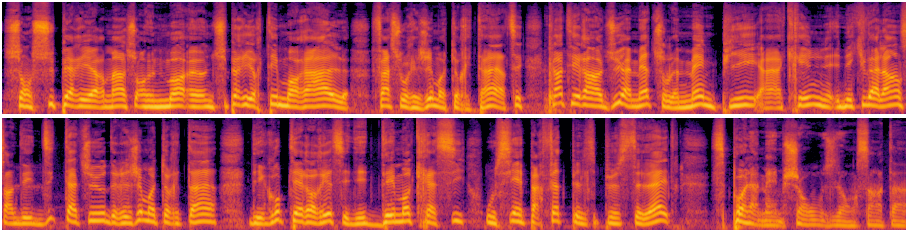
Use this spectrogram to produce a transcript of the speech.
sont supérieurement, sont une, supériorité morale face au régime autoritaire. Tu sais, quand tu es rendu à mettre sur le même pied, à créer une, équivalence entre des dictatures, des régimes autoritaires, des groupes terroristes et des démocraties, aussi imparfaites puissent- puissent-elles être, c'est pas la même chose, on s'entend.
